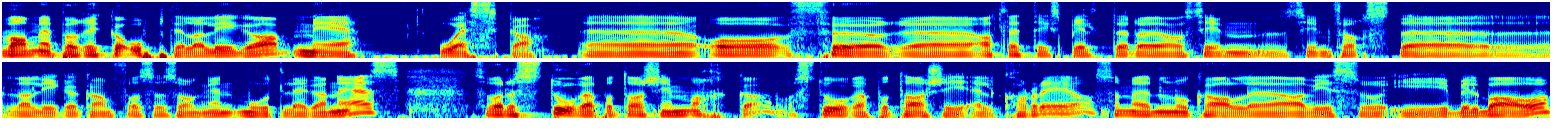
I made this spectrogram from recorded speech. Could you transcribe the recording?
var med på å rykke opp til La Liga med Uesca. Eh, og før eh, Atletic spilte sin, sin, første La Liga-kamp for sesongen mot Leganes, så var det stor reportasje i Marca, det var stor reportasje i El Correo, som er den lokale avisa i Bilbao,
